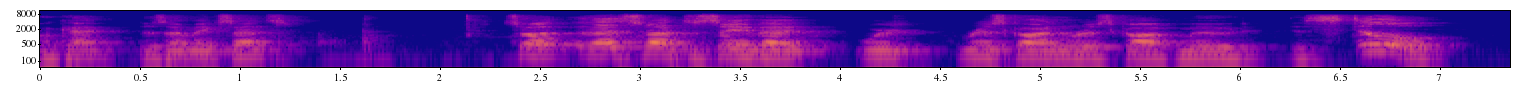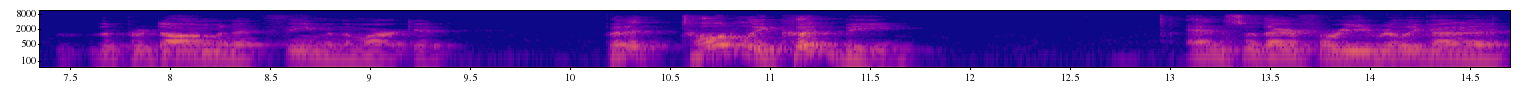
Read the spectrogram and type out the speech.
Okay, does that make sense? So that's not to say that we're risk on risk off mood is still the predominant theme in the market, but it totally could be. And so therefore you really got to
